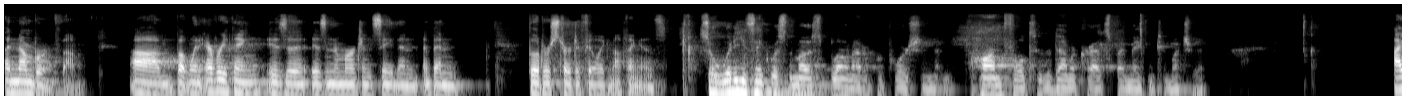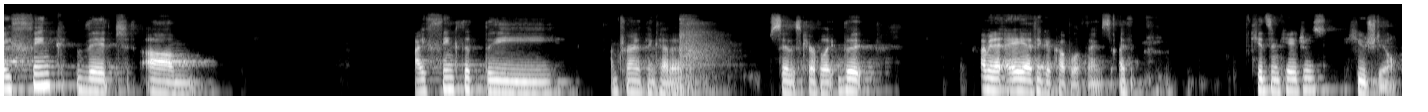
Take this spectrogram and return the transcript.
a number of them. Um, but when everything is a is an emergency, then then voters start to feel like nothing is. So what do you think was the most blown out of proportion and harmful to the Democrats by making too much of it? I think that um, I think that the I'm trying to think how to say this carefully. The I mean, a I think a couple of things. I, kids in cages, huge deal,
